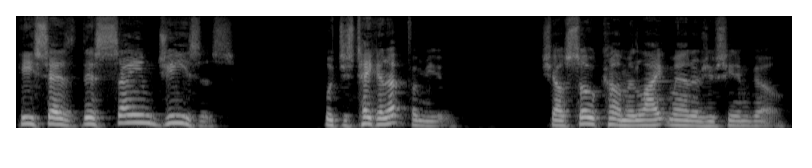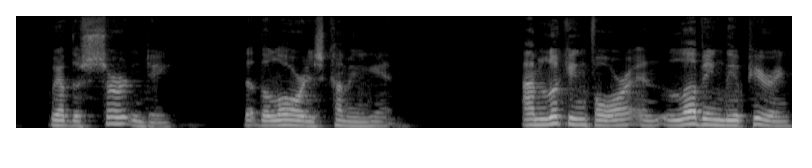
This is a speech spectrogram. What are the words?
He says, This same Jesus, which is taken up from you, shall so come in like manner as you've seen him go. We have the certainty that the Lord is coming again. I'm looking for and loving the appearing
